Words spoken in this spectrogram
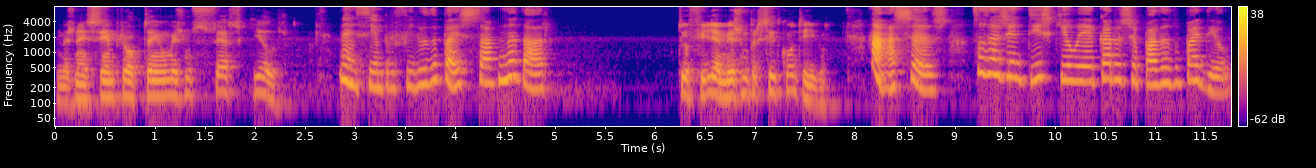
mas nem sempre obtêm o mesmo sucesso que eles. Nem sempre filho de peixe sabe nadar. O teu filho é mesmo parecido contigo. Achas? Toda a gente diz que ele é a cara chapada do pai dele.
